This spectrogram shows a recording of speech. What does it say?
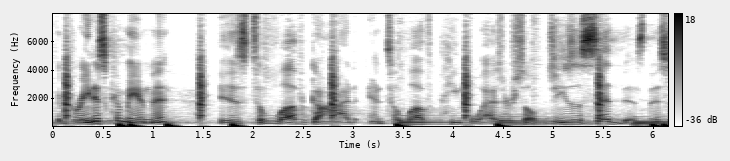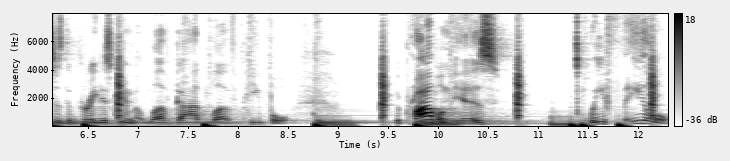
the greatest commandment is to love God and to love people as yourself. Jesus said this. This is the greatest commandment love God, love people. The problem is, we fail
